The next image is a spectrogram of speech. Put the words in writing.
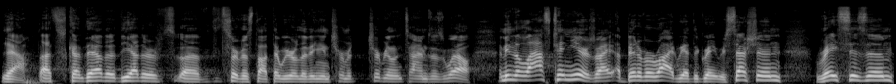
Yeah, that's kind of the other, the other uh, service thought that we were living in tur- turbulent times as well. I mean, the last 10 years, right? A bit of a ride. We had the Great Recession, racism,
